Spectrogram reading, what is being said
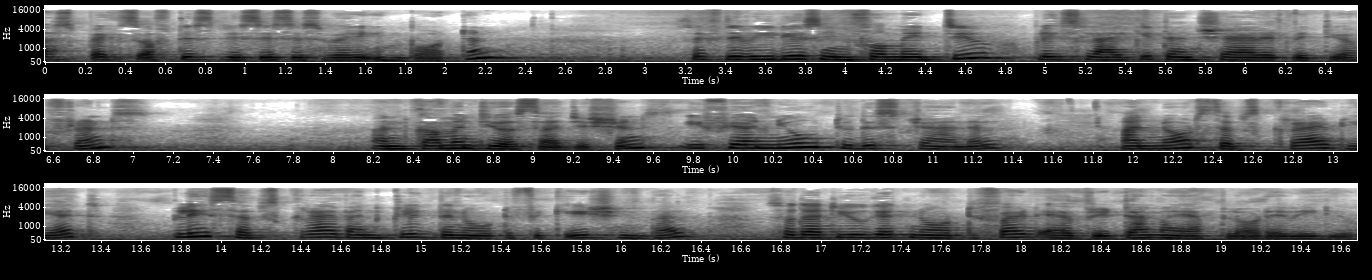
aspects of this disease is very important. So if the video is informative please like it and share it with your friends and comment your suggestions. If you are new to this channel and not subscribed yet please subscribe and click the notification bell so that you get notified every time I upload a video.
